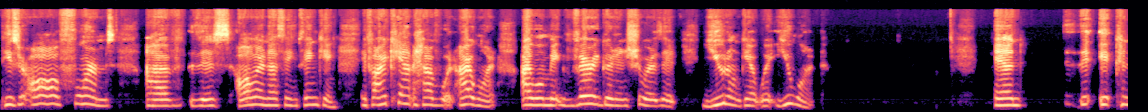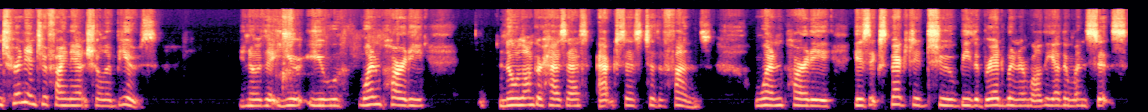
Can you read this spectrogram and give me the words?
These are all forms of this all or nothing thinking. If I can't have what I want, I will make very good ensure that you don't get what you want. And it, can turn into financial abuse. You know that you you one party no longer has access to the funds. One party is expected to be the breadwinner while the other one sits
